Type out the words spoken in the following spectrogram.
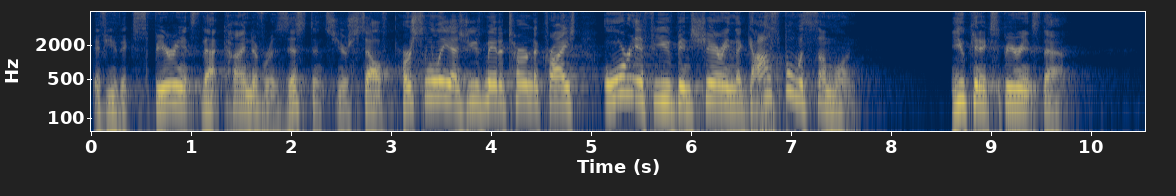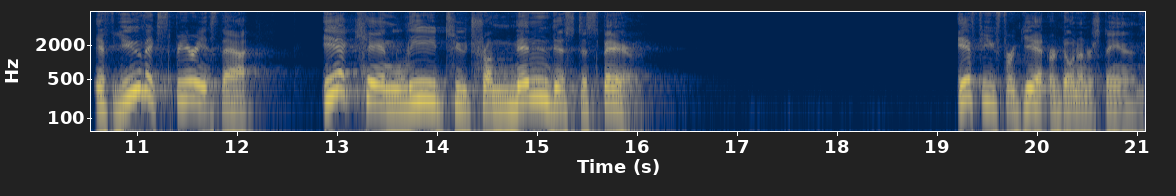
if you've experienced that kind of resistance yourself personally as you've made a turn to Christ, or if you've been sharing the gospel with someone, you can experience that. If you've experienced that, it can lead to tremendous despair if you forget or don't understand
